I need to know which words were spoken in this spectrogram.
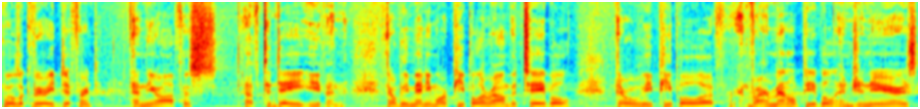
will look very different than the office of today even. There will be many more people around the table. There will be people, uh, environmental people, engineers,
